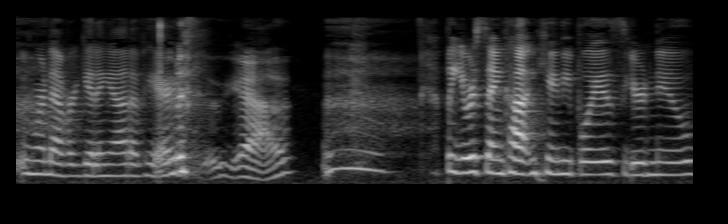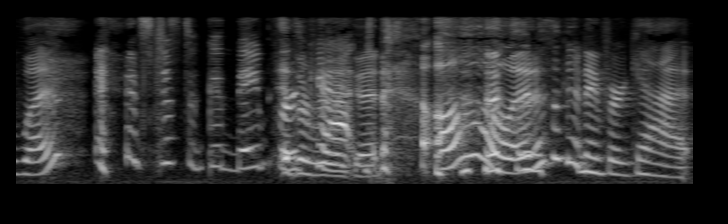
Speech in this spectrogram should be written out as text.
We're never getting out of here. yeah. But you were saying Cotton Candy Boy is your new what? It's just a good name for It's a a cat. really good. Oh, it is a good name for a cat.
